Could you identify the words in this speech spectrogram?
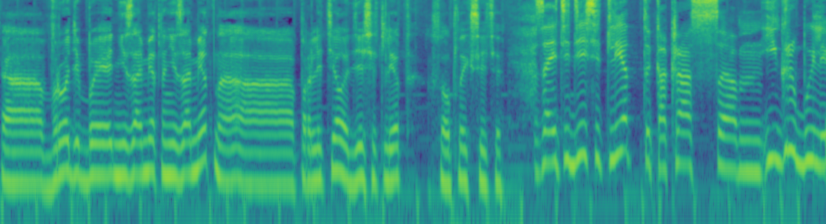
э, вроде бы незаметно-незаметно, а пролетело 10 лет в Солт-Лейк-Сити. За эти 10 лет как раз эм, игры были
